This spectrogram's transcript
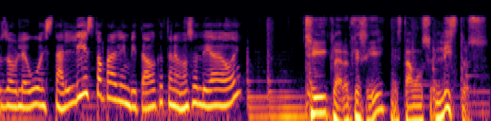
W, ¿está listo para el invitado que tenemos el día de hoy? Sí, claro que sí. Estamos listos.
